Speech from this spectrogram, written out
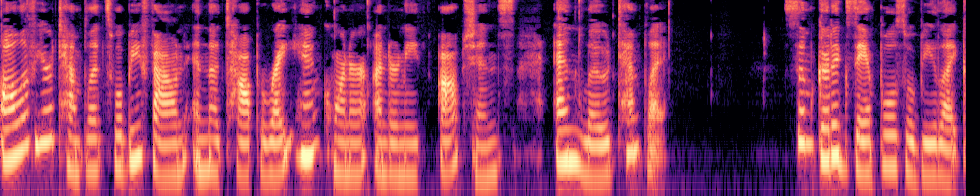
All of your templates will be found in the top right hand corner underneath Options and Load Template. Some good examples will be like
